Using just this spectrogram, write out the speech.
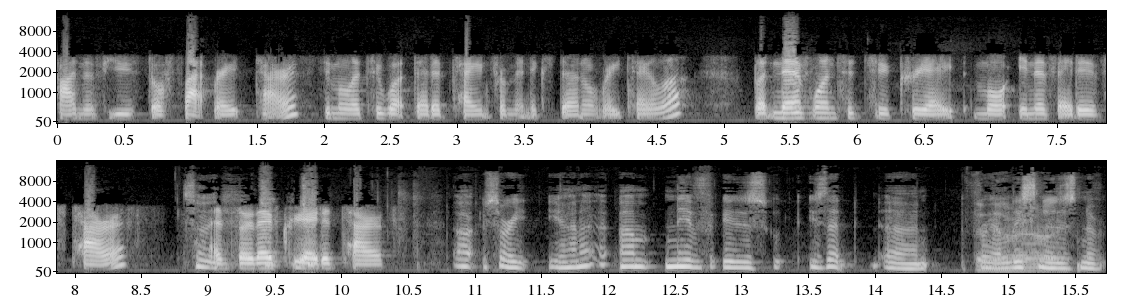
time of use or flat rate tariff, similar to what they'd obtain from an external retailer. But Nev wanted to create more innovative tariffs, So, and so they've created tariffs. Uh, sorry, Johanna. Um, Nev is is that uh, for The our Narara. listeners? N-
